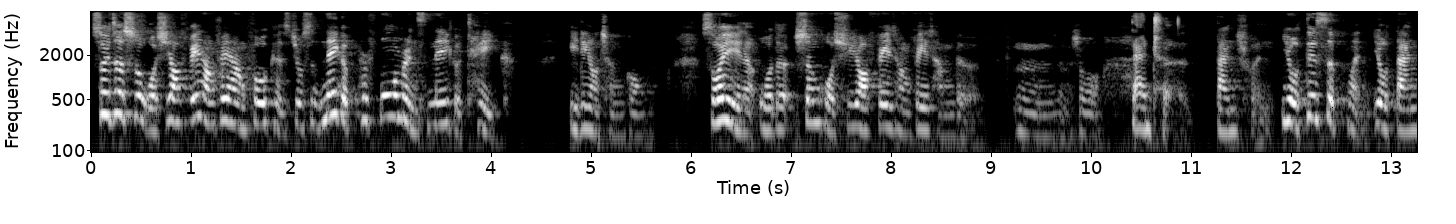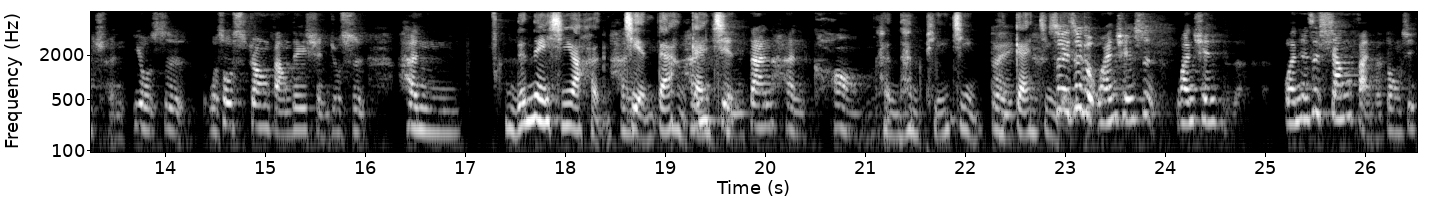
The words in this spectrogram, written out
所以这时候我需要非常非常 focus，就是那个 performance 那个 take 一定要成功。所以呢，我的生活需要非常非常的，嗯，怎么说？单纯，单纯，又 discipline，又单纯，又是我说 strong foundation，就是很你的内心要很很简单、很干很净、简单、很 calm，很很平静、对，很干净。所以这个完全是完全完全是相反的东西。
